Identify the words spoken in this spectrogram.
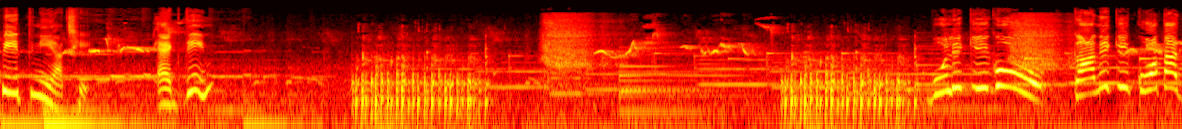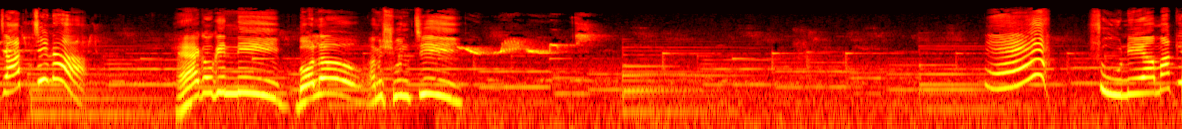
পেতনি আছে। একদিন বলি, কি গো? কানে কি কথা যাচ্ছে না? হ্যাঁ গো গিন্নি বলো আমি শুনছি। শুনে আমাকে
